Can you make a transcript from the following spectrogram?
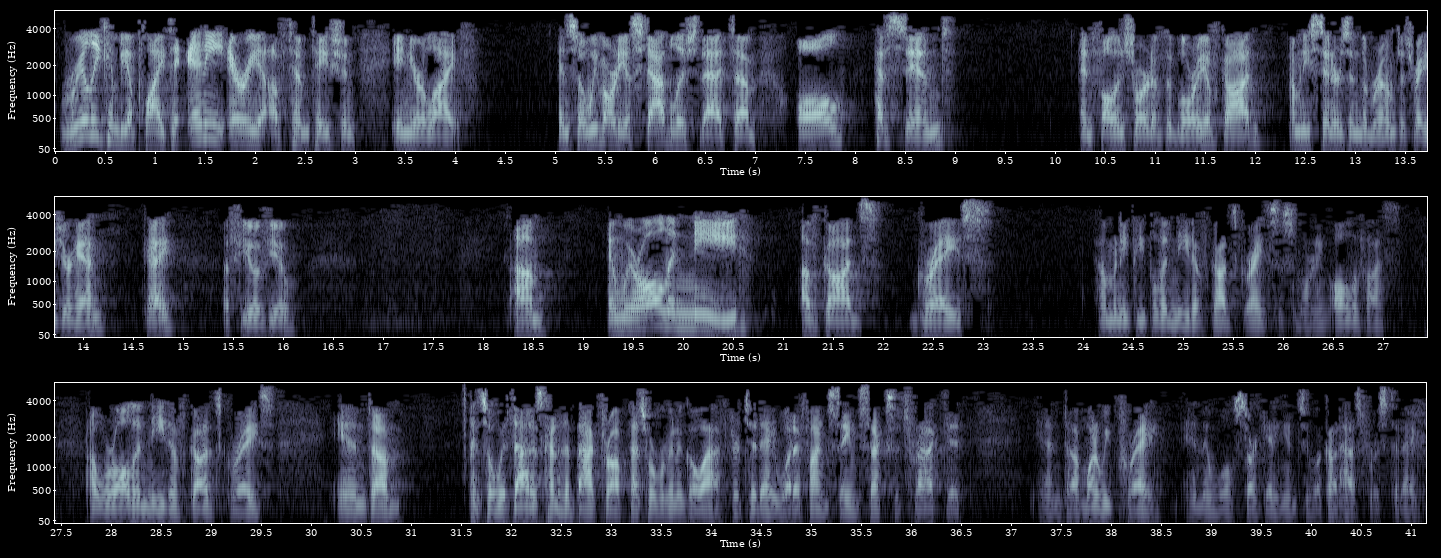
really can be applied to any area of temptation in your life. And so we've already established that um, all have sinned and fallen short of the glory of God. How many sinners in the room? Just raise your hand. Okay? A few of you. Um, and we're all in need of God's grace how many people in need of God's grace this morning? All of us. Uh, we're all in need of God's grace. And, um, and so with that as kind of the backdrop, that's where we're going to go after today. What if I'm same sex attracted? And um, why don't we pray and then we'll start getting into what God has for us today.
